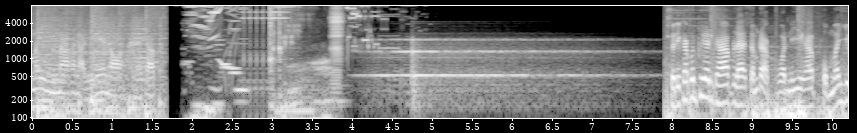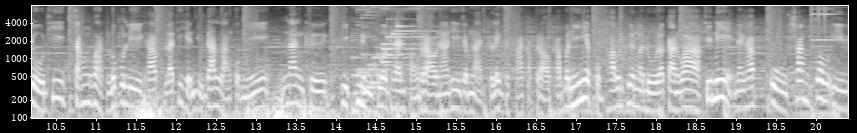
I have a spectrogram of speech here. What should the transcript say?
ไม่มีมาขนาดนี้แน่นอนนะครับ สวัสดีครับเพื่อนๆครับ และสำหรับวันนี้ครับผมมาอยู่ที่จังหวัดลบบุรีครับและที่เห็นอยู่ด้านหลังผมนี้ นั่นคืออีกหนึ่งตัวแทนของเรานะที่จำหน่ายคันเร่งไฟฟ้ากับเราครับวันนี้เนี่ยผมพาเพื่อนๆมาดูแล้วกันว่าที่นี่นะครับอู่ช่างโก้ EV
